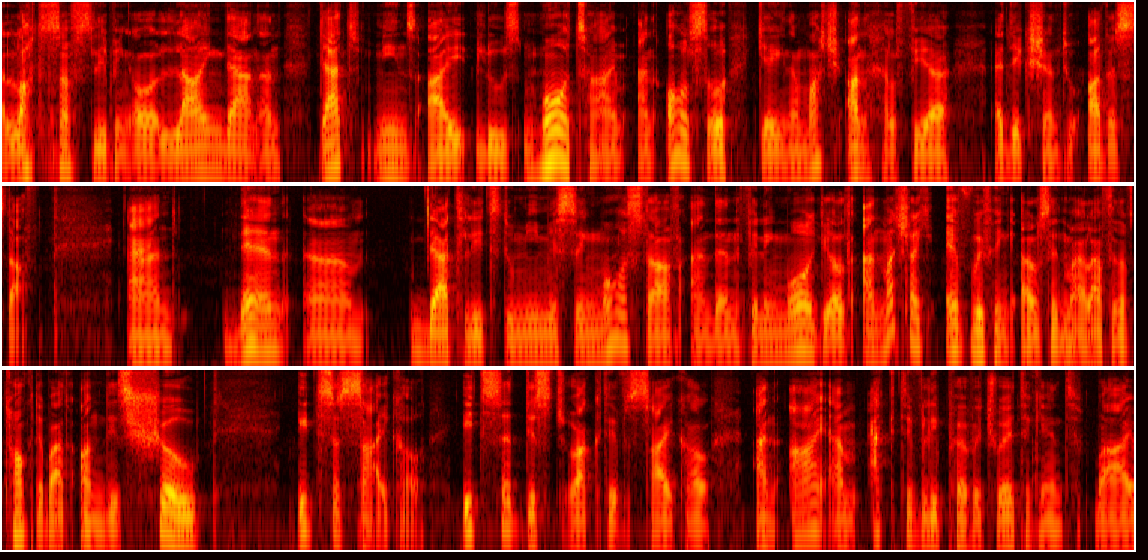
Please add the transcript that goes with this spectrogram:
lots of sleeping or lying down. And that means i lose more time and also gain a much unhealthier addiction to other stuff. And then um, that leads to me missing more stuff and then feeling more guilt and much like everything else in my life that i've talked about on this show it's a cycle it's a destructive cycle and i am actively perpetuating it by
